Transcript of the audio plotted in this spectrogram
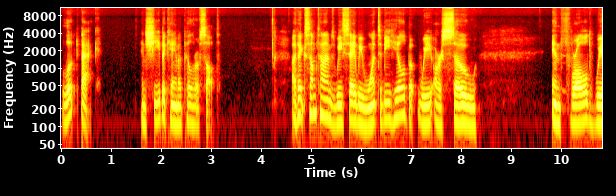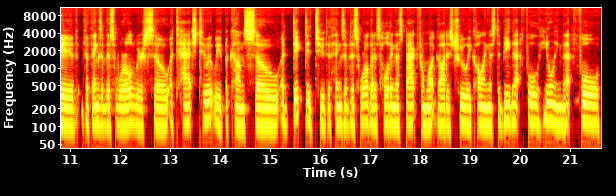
looked back, and she became a pillar of salt. I think sometimes we say we want to be healed, but we are so enthralled with the things of this world. We're so attached to it. We've become so addicted to the things of this world that is holding us back from what God is truly calling us to be that full healing, that full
